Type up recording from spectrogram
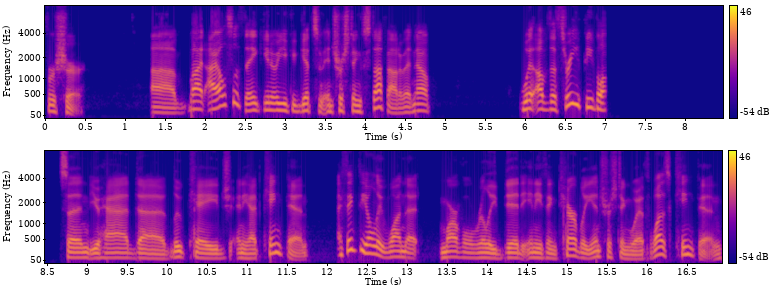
for sure. Uh, but I also think you know you could get some interesting stuff out of it. Now, of the three people, and you had uh, Luke Cage and you had Kingpin. I think the only one that Marvel really did anything terribly interesting with was Kingpin.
